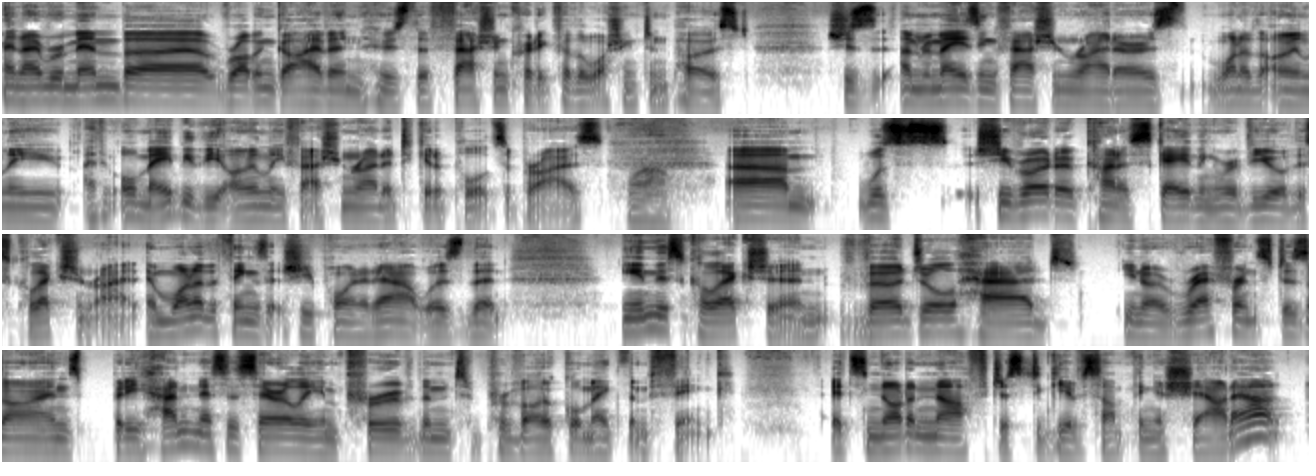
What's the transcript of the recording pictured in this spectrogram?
and I remember Robin Givhan, who's the fashion critic for the Washington Post. She's an amazing fashion writer, is one of the only, I think, or maybe the only fashion writer to get a Pulitzer Prize. Wow. Um, was she wrote a kind of scathing review of this collection, right? And one of the things that she pointed out was that in this collection, Virgil had you know reference designs, but he hadn't necessarily improved them to provoke or make them think. It's not enough just to give something a shout out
